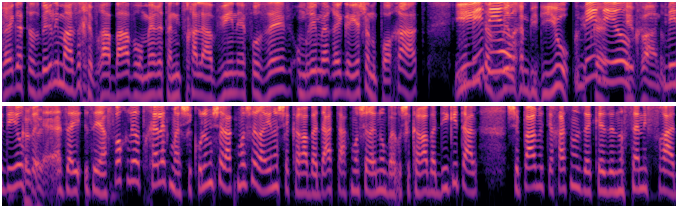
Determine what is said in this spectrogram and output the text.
רגע, תסביר לי מה זה חברה באה ואומרת, אני צריכה להבין איפה זה, אומרים, רגע, יש לנו פה אחת, היא תסביר לכם בדיוק. בדיוק, הבנתי. בדיוק. אז זה יהפוך להיות חלק מהשיקולים שלה, כמו שראינו שקרה בדאטה, כמו שראינו שקרה בדיגיטל. שפעם התייחסנו לזה כאיזה נושא נפרד.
